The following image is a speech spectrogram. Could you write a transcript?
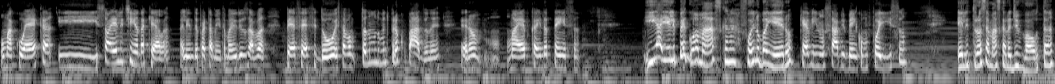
uma cueca e só ele tinha daquela ali no departamento. A maioria usava PFF2, estava todo mundo muito preocupado, né? Era uma época ainda tensa. E aí ele pegou a máscara, foi no banheiro. Kevin não sabe bem como foi isso. Ele trouxe a máscara de volta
